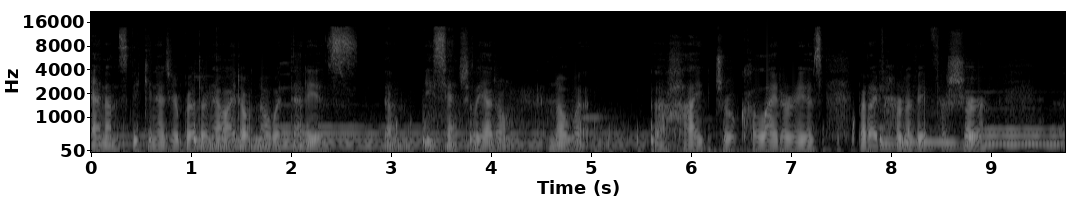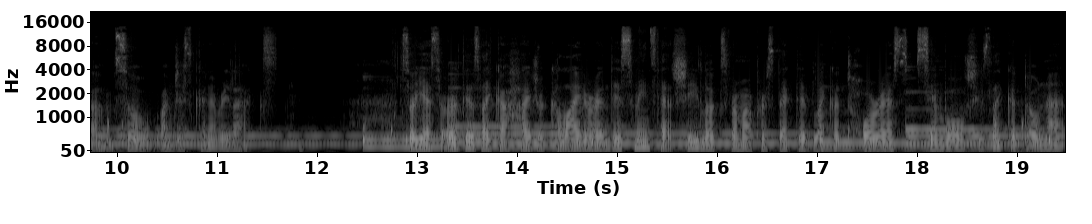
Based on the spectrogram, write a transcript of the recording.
And I'm speaking as your brother now. I don't know what that is. Um, essentially, I don't know what a Hydro collider is, but I've heard of it for sure. Um, so I'm just gonna relax. So, yes, Earth is like a Hydra collider, and this means that she looks from our perspective like a torus symbol. She's like a donut,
